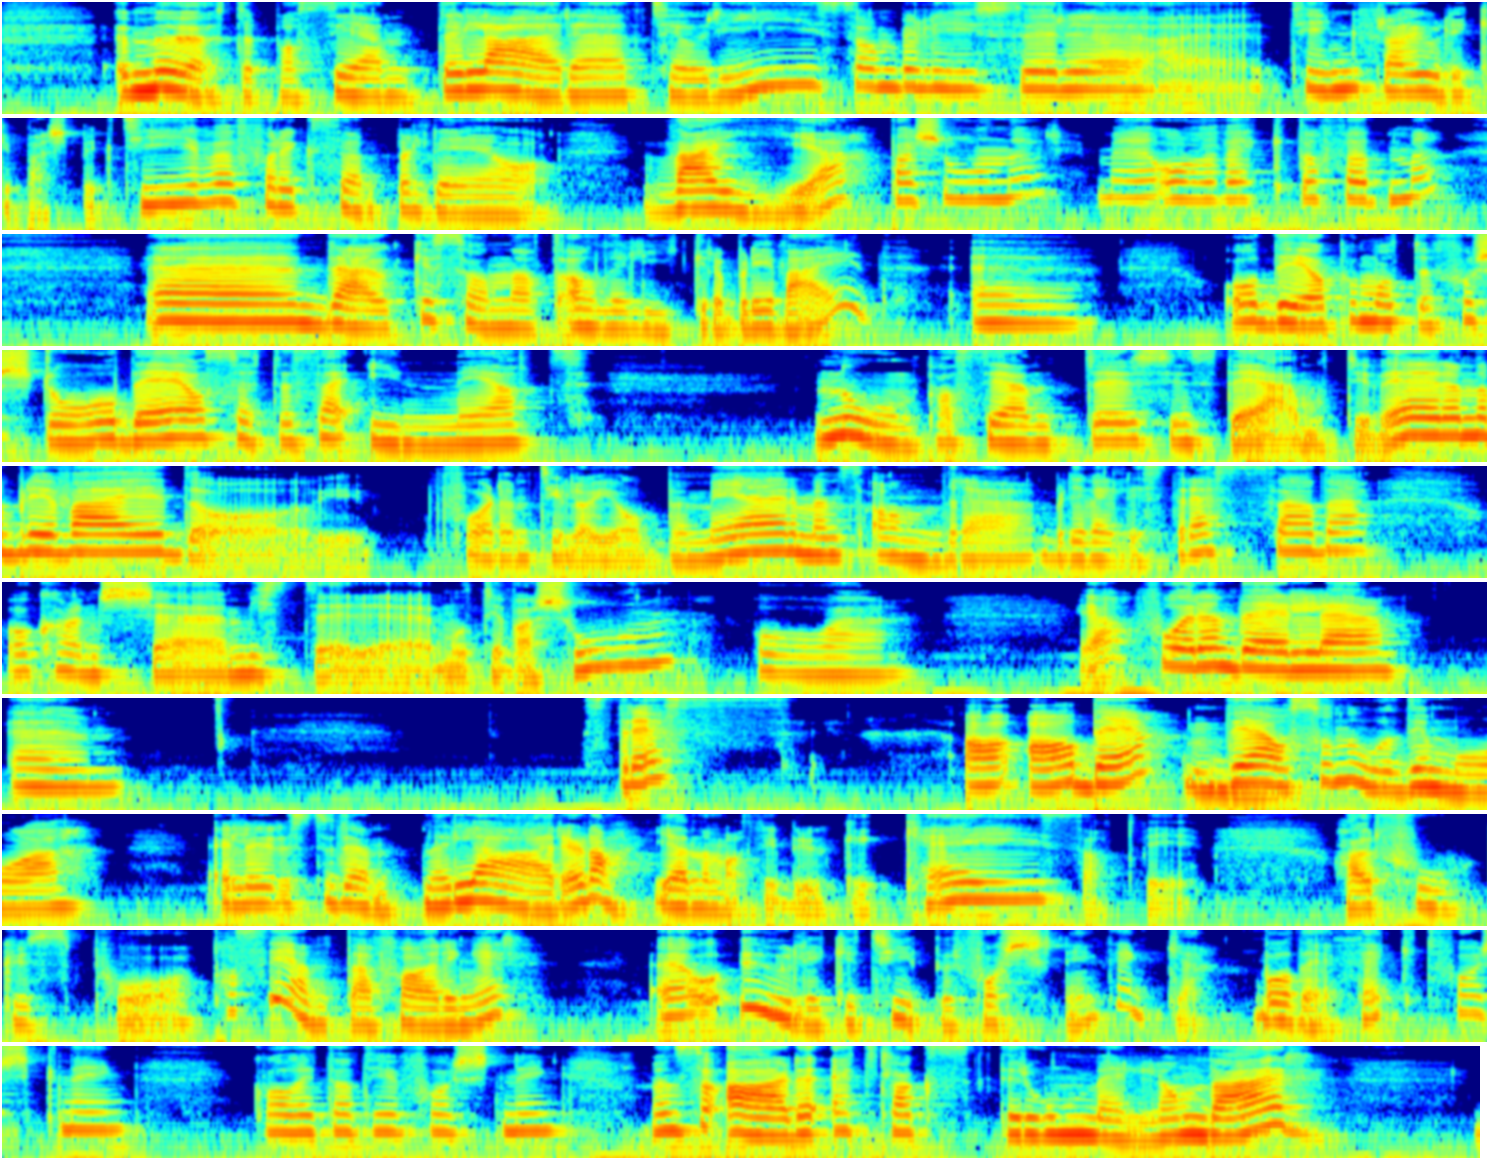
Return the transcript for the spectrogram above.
møte pasienter, lære teori som belyser uh, ting fra ulike perspektiver. F.eks. det å veie personer med overvekt og fedme. Eh, det er jo ikke sånn at alle liker å bli veid. Eh, og det å på en måte forstå det og sette seg inn i at noen pasienter syns det er motiverende å bli veid, og vi får dem til å jobbe mer, mens andre blir veldig stressa av det og kanskje mister motivasjonen motivasjon og ja, får en del eh, stress av, av det. Mm. Det er også noe de må eller studentene lærer da, gjennom at vi bruker case, at vi har fokus på pasienterfaringer eh, og ulike typer forskning, tenker jeg. Både effektforskning, kvalitativ forskning. Men så er det et slags rom mellom der,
